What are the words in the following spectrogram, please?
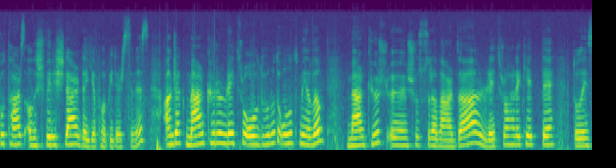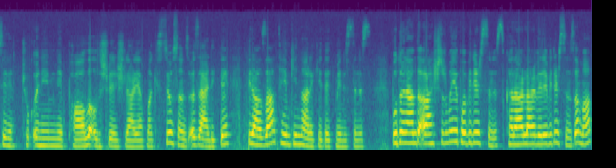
bu, tarz alışverişler de yapabilirsiniz. Ancak Merkür'ün retro olduğunu da unutmayalım. Merkür e, şu sıralarda retro harekette. Dolayısıyla çok önemli pahalı alışverişler yapmak istiyorsanız özellikle biraz daha temkinli hareket etmelisiniz. Bu dönemde araştırma yapabilirsiniz, kararlar verebilirsiniz ama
